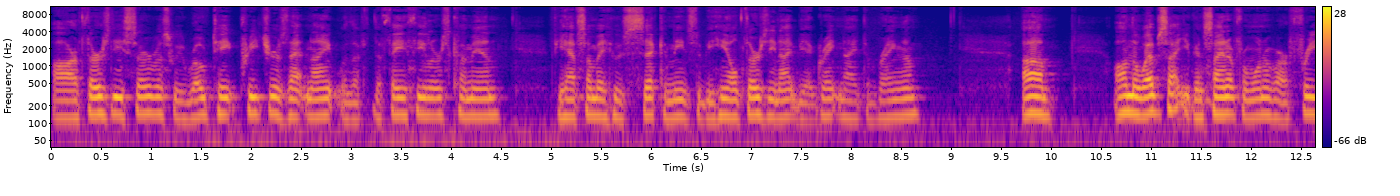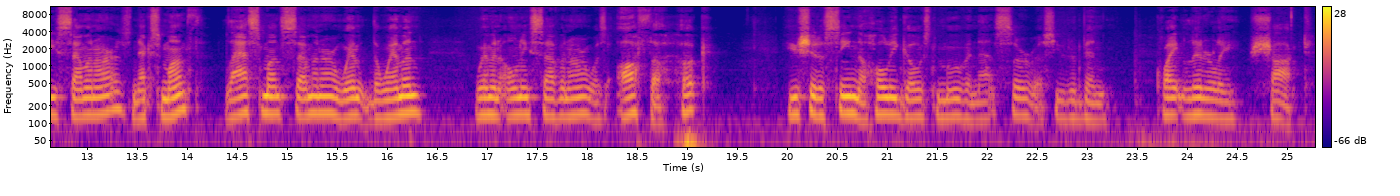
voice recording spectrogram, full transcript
Our Thursday service, we rotate preachers that night where the, the faith healers come in. If you have somebody who's sick and needs to be healed, Thursday night be a great night to bring them. Um, on the website, you can sign up for one of our free seminars next month. Last month's seminar, the women, women only seminar, was off the hook. You should have seen the Holy Ghost move in that service. You'd have been quite literally shocked.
